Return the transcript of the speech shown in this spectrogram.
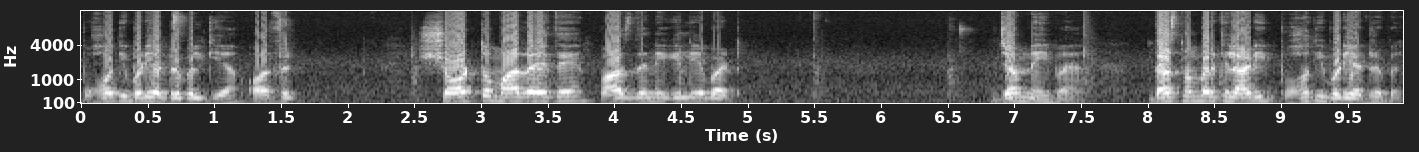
बहुत ही बढ़िया ड्रिबल किया। और फिर शॉट तो मार रहे थे पास देने के लिए बट जम नहीं पाया। दस नंबर खिलाड़ी, बहुत ही बढ़िया ड्रिबल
